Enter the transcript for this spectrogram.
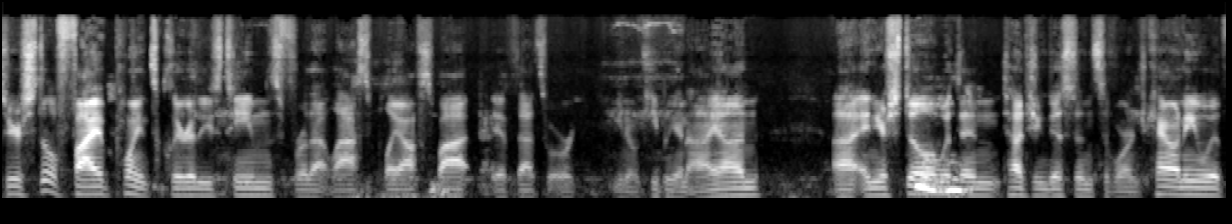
So you're still five points clear of these teams for that last playoff spot, if that's what we're you know keeping an eye on. Uh, and you're still Mhm. within touching distance of Orange County with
